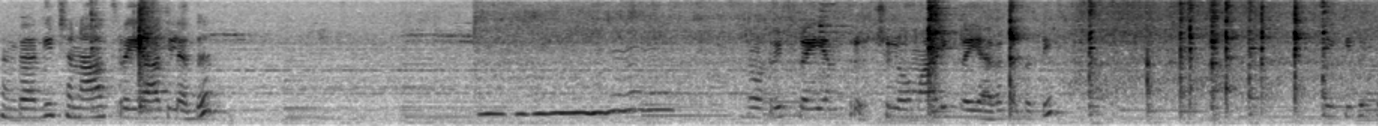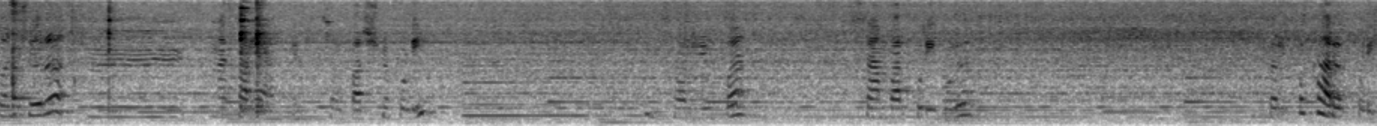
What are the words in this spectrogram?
ಹಾಗಾಗಿ ಚೆನ್ನಾಗಿ ಫ್ರೈ ಆಗಲಿ ಅದು. ನೋಡ್ರಿ ಫ್ರೈ ಅಂತೂ ಚಲೋ ಮಾಡಿ ಫ್ರೈ ಆಗಕತ್ತೈತಿ. ಈಗ ಇದಕ್ಕೆ ಒಂಚೂರು ಮಸಾಲೆ ಹಾಕ್ತೀನಿ. ಸ್ವಲ್ಪ ಅರಿಶಿನ ಪುಡಿ, ಸ್ವಲ್ಪ ಸಾಂಬಾರು ಪುಡಿಗಳು, ಸ್ವಲ್ಪ ಖಾರದ ಪುಡಿ.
